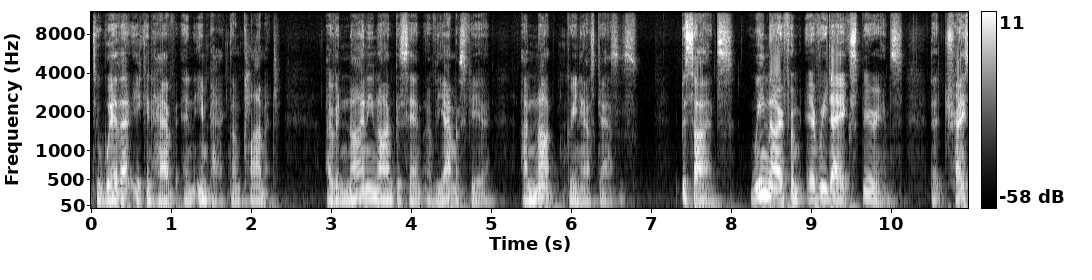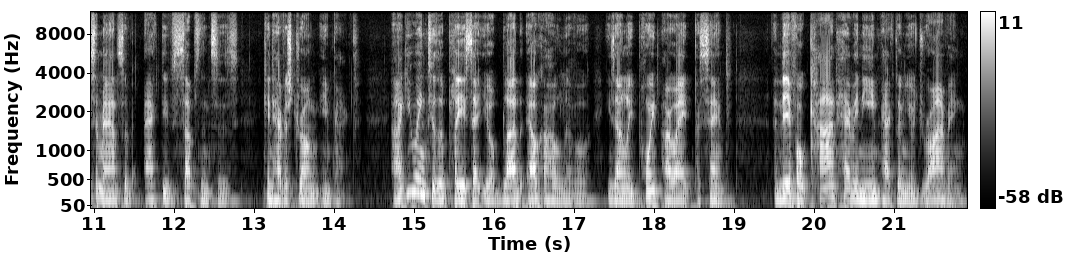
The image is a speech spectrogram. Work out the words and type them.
to whether it can have an impact on climate. Over 99% of the atmosphere are not greenhouse gases. Besides, we know from everyday experience that trace amounts of active substances can have a strong impact. Arguing to the police that your blood alcohol level is only 0.08% and therefore can't have any impact on your driving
